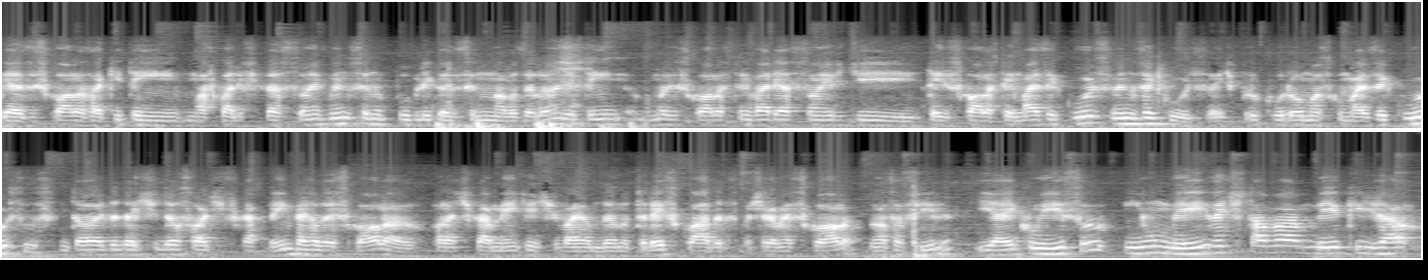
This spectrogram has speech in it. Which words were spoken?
que as escolas aqui têm umas qualificações, mesmo sendo públicas e sendo Nova Zelândia, tem algumas escolas têm variações de tem escolas que têm mais recursos, menos recursos. A gente procurou umas com mais recursos, então a gente deu sorte de ficar bem perto da escola. Praticamente a gente vai andando três quadras para chegar na escola, nossa filha. E aí com isso, em um mês a gente tava meio que já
